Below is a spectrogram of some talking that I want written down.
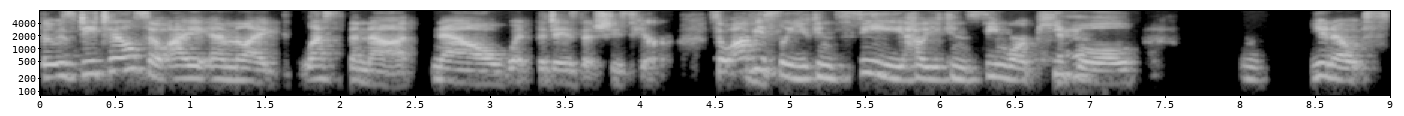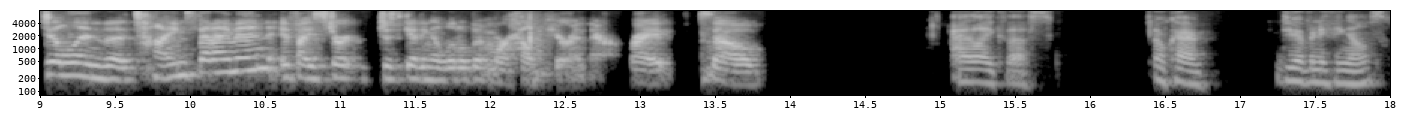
those details. So I am like less than that now with the days that she's here. So mm-hmm. obviously you can see how you can see more people, you know, still in the times that I'm in if I start just getting a little bit more help here and there. Right. So I like this. Okay. Do you have anything else?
